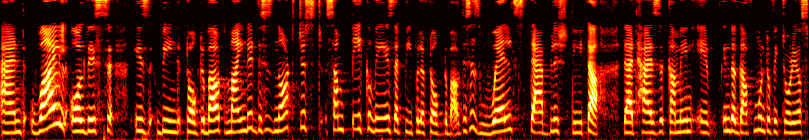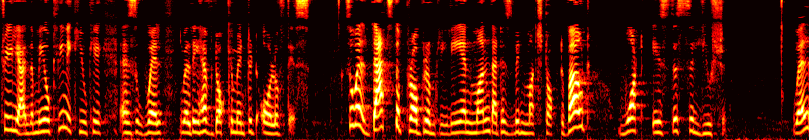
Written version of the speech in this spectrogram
And while all this is being talked about, minded, this is not just some takeaways that people have talked about. This is well established data that has come in eh, in the government of Victoria, Australia, and the Mayo Clinic, UK as well. Well, they have documented all of this. So, well, that's the problem really, and one that has been much talked about. What is the solution? Well,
